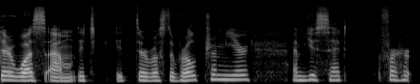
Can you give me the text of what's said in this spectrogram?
there was um it, it there was the world premiere um you said for her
